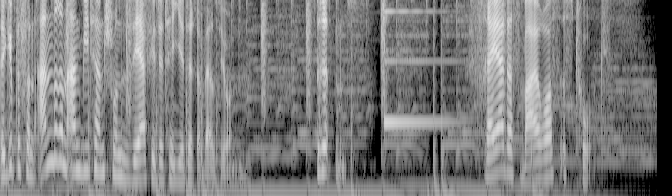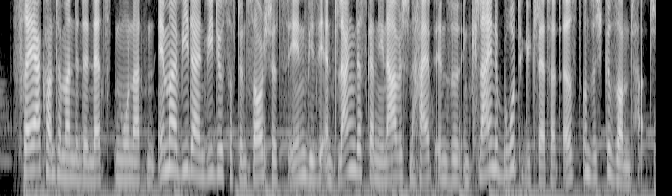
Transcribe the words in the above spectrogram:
Da gibt es von anderen Anbietern schon sehr viel detailliertere Versionen. Drittens. Freya das Walross ist tot. Freya konnte man in den letzten Monaten immer wieder in Videos auf den Socials sehen, wie sie entlang der skandinavischen Halbinsel in kleine Boote geklettert ist und sich gesonnt hat.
